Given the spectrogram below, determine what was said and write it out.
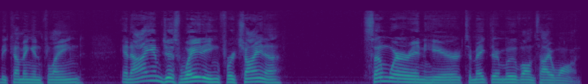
becoming inflamed. And I am just waiting for China somewhere in here to make their move on Taiwan.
